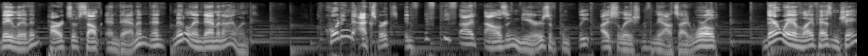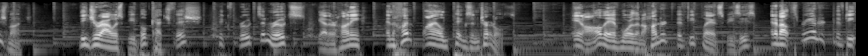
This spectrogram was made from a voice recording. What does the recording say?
They live in parts of South Andaman and Middle Andaman Islands. According to experts, in 55,000 years of complete isolation from the outside world, their way of life hasn't changed much. The Jarawis people catch fish, pick fruits and roots, gather honey, and hunt wild pigs and turtles. In all, they have more than 150 plant species and about 350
